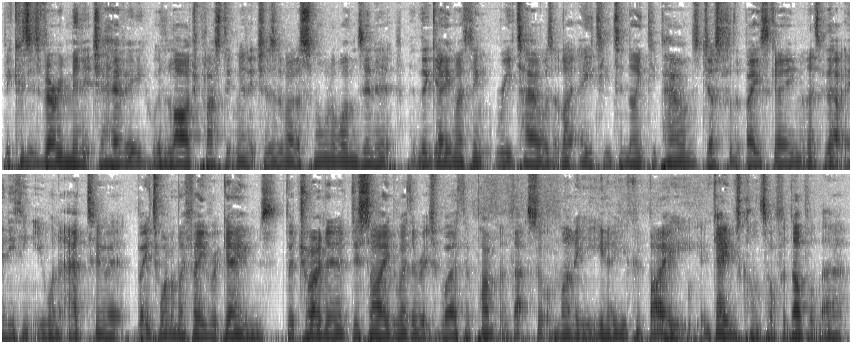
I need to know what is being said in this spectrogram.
because it's very miniature heavy with large plastic miniatures as well as smaller ones in it. The game I think retails at like 80 to 90 pounds just for the base game and that's without anything you want to add to it. But it's one of my favorite games. But trying to decide whether it's worth a punt of that sort of money, you know, you could buy a games console for double that.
